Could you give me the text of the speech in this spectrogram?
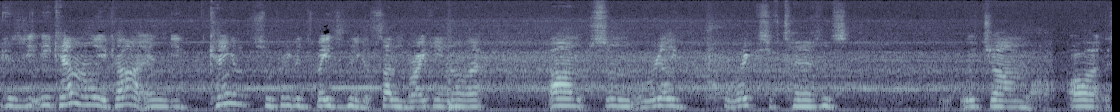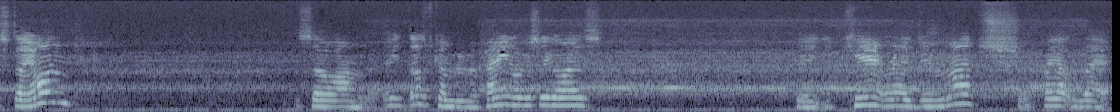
because you, you can roll your car and you can get some pretty good speeds and you get sudden braking and all that. Um, some really pricks of turns which um I stay on. So um it does become a bit of a pain obviously guys. But you can't really do much about that.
